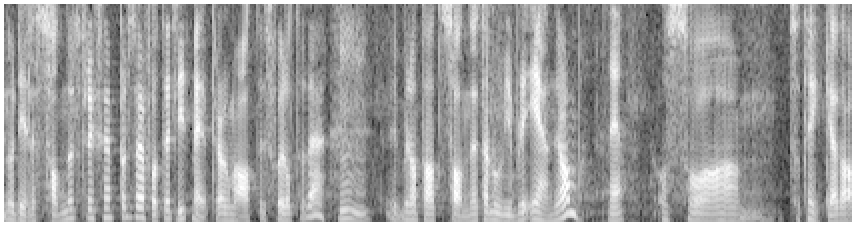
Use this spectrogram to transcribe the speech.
når det gjelder sannhet f.eks., så har jeg fått et litt mer pragmatisk forhold til det. Mm. Blant annet sannhet er noe vi blir enige om. Ja. Og så, um, så tenker jeg da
